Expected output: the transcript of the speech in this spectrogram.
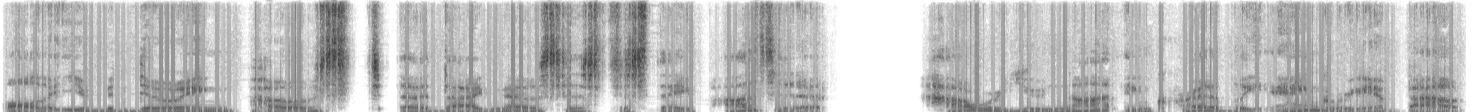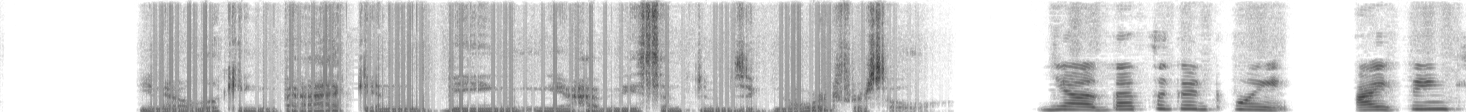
all that you've been doing post uh, diagnosis to stay positive, how were you not incredibly angry about, you know, looking back and being, you know, having these symptoms ignored for so long? Yeah, that's a good point. I think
